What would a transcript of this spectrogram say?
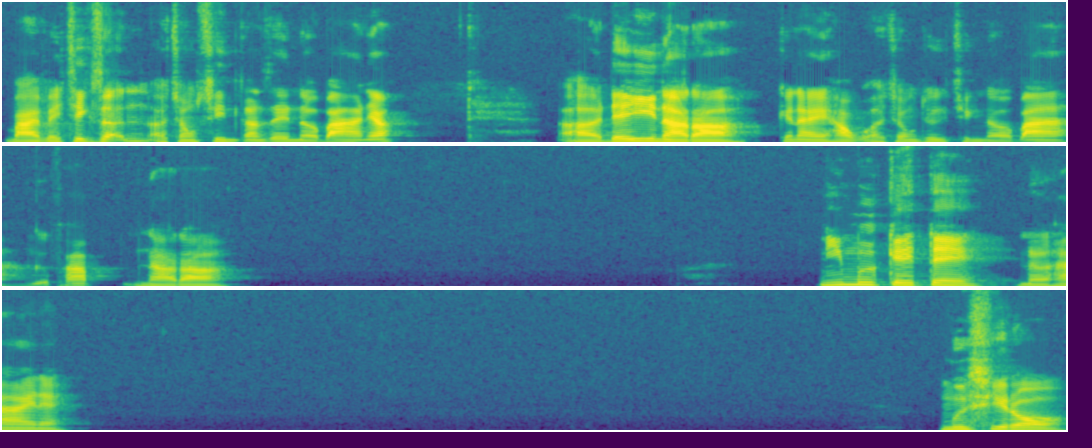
Bài về trích dẫn ở trong Shinkansen N3 nhé. Uh, ờ, DI NR, cái này học ở trong chương trình N3, ngữ pháp NR. Nimukete N2 này. Mushiro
